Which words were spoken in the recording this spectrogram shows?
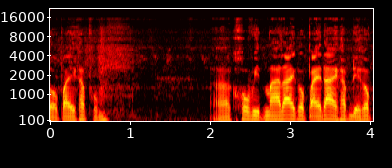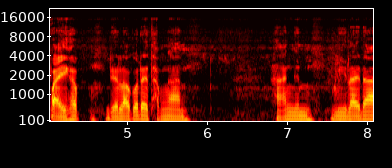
ต่อไปครับผมโควิดมาได้ก็ไปได้ครับ เดี๋ยวก็ไปครับ เดี๋ยวเราก็ได้ทำงาน หาเงินมีรายได้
